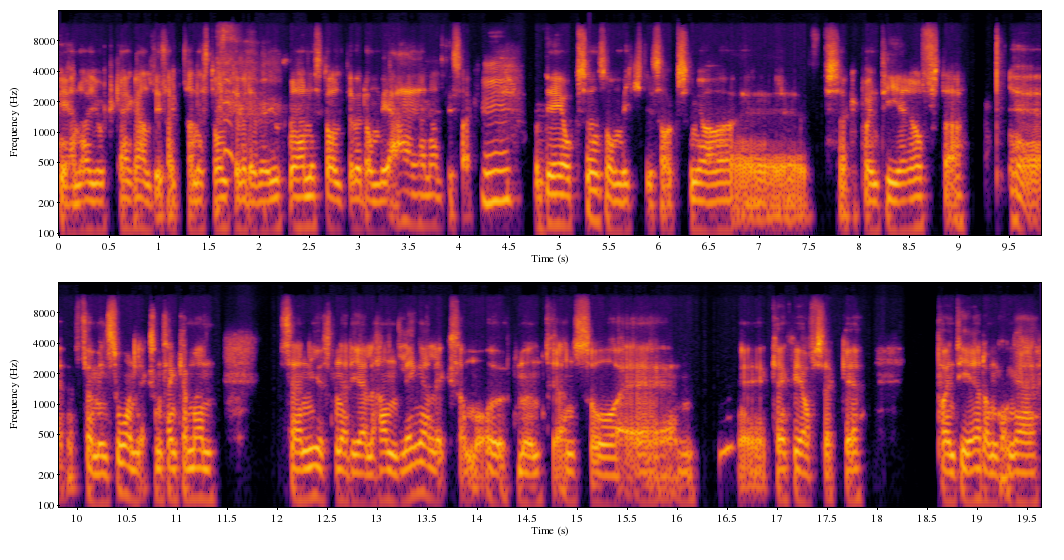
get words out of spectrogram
vi än har gjort, kanske alltid sagt att han är stolt över det vi har gjort, men han är stolt över dem vi är, han alltid sagt. Mm. Och det är också en sån viktig sak som jag eh, försöker poängtera ofta för min son. Liksom. Sen kan man, sen just när det gäller handlingar liksom, och uppmuntran så eh, eh, kanske jag försöker poängtera de gånger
